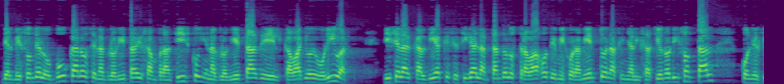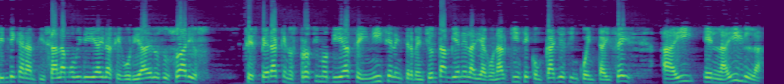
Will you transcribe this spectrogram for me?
del Mesón de los Búcaros, en la glorieta de San Francisco y en la glorieta del Caballo de Bolívar. Dice la alcaldía que se siga adelantando los trabajos de mejoramiento en la señalización horizontal con el fin de garantizar la movilidad y la seguridad de los usuarios. Se espera que en los próximos días se inicie la intervención también en la diagonal 15 con calle 56, ahí en la isla.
